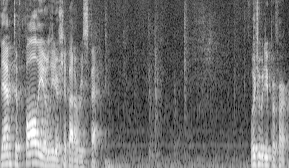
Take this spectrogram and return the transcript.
them to follow your leadership out of respect? Which would you prefer?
